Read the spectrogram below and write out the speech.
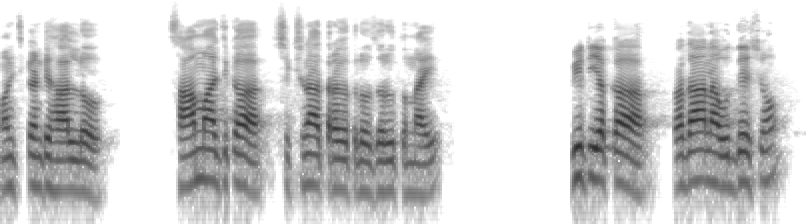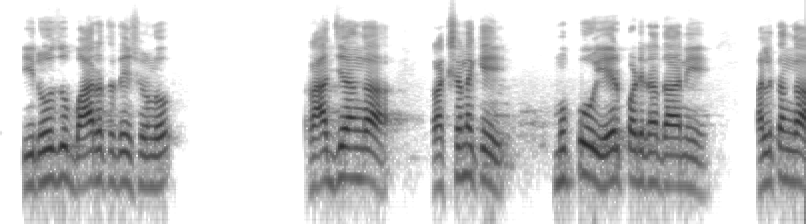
మంచికంటి హాల్లో సామాజిక శిక్షణా తరగతులు జరుగుతున్నాయి. వీటి యొక్క ప్రధాన ఉద్దేశం ఈరోజు భారతదేశంలో రాజ్యాంగ రక్షణకి ముప్పు ఏర్పడిన దాని ఫలితంగా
